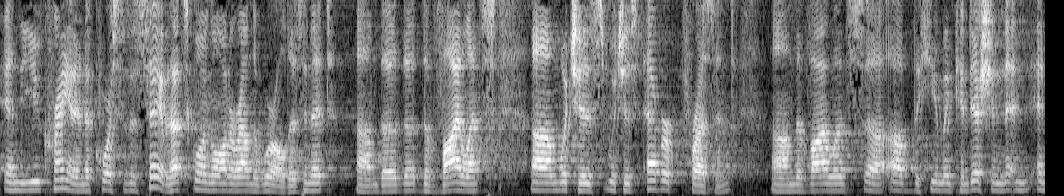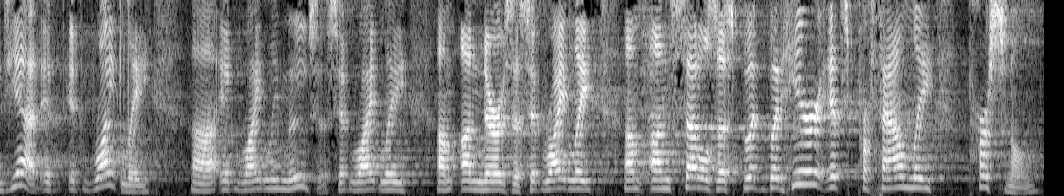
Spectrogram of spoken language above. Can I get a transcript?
in the Ukraine. And of course, as I say, that's going on around the world, isn't it? Um, the, the, the, violence um, which, is, which is ever present, um, the violence uh, of the human condition. And, and yet, it, it rightly. Uh, it rightly moves us. It rightly um, unnerves us. It rightly um, unsettles us. But, but here it's profoundly personal.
